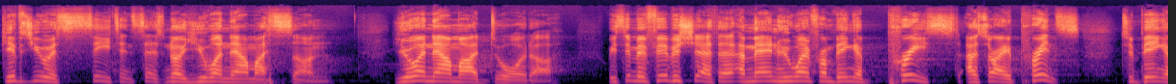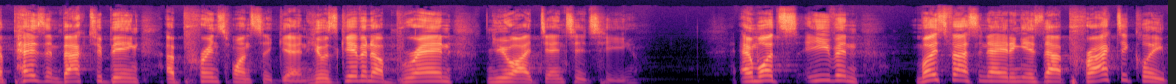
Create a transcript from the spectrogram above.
gives you a seat and says, No, you are now my son. You are now my daughter. We see Mephibosheth, a man who went from being a priest, uh, sorry, a prince, to being a peasant, back to being a prince once again. He was given a brand new identity. And what's even most fascinating is that practically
